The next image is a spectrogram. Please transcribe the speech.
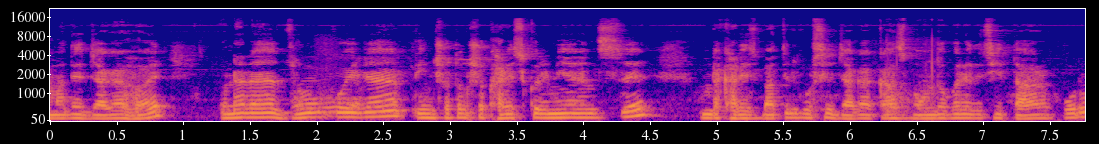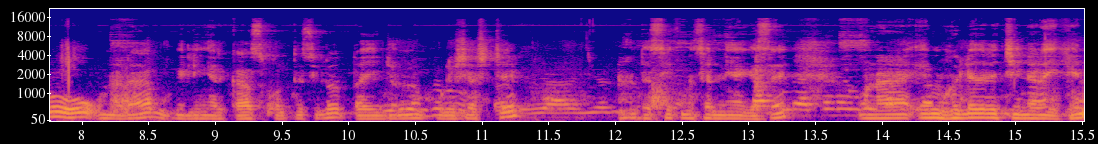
আমাদের জায়গা হয় ওনারা জোর কইরা তিন শতাংশ খারিজ করে নিয়ে আসছে আমরা খারিজ বাতিল করছি, জায়গা, কাজ বন্ধ করে দিয়েছি। তারপরও ওনারা বিল্ডিং এর কাজ করতেছিল, তাই জন্য পুলিশ আসছে। সিগনেচার নিয়ে গেছে। ওনারা, এই মহিলাদের চিনা রাখেন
